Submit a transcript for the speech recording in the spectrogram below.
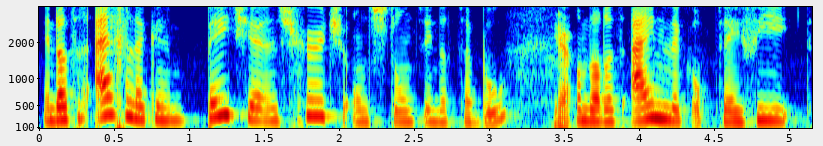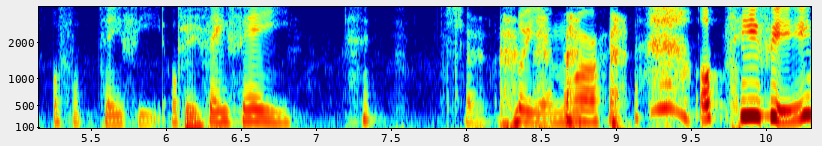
En dat er eigenlijk een beetje een scheurtje ontstond in dat taboe. Ja. Omdat het eindelijk op tv, of op tv, op TV. tv. Zo, goeiemorgen. op tv,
